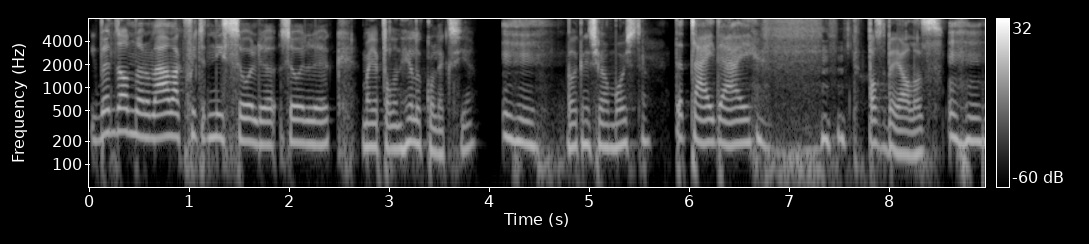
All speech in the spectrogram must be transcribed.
ik ben dan normaal, maar ik vind het niet zo, zo leuk. Maar je hebt al een hele collectie, hè? Mhm. Welke is jouw mooiste? De tie-dye. Past bij alles. Mhm.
